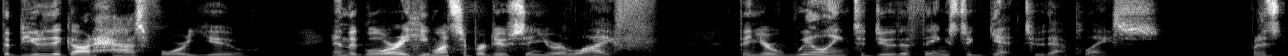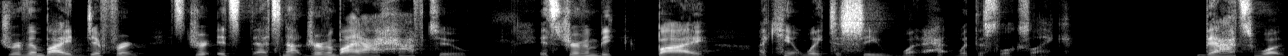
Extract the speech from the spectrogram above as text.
the beauty that God has for you, and the glory He wants to produce in your life, then you're willing to do the things to get to that place. But it's driven by a different, it's, it's, that's not driven by I have to. It's driven by I can't wait to see what, what this looks like. That's what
